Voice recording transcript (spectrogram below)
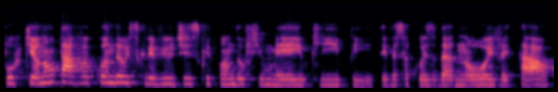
Porque eu não estava quando eu escrevi o disco e quando eu filmei o clipe, teve essa coisa da noiva e tal,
